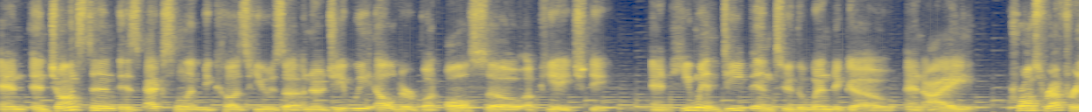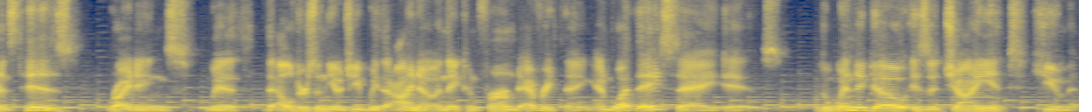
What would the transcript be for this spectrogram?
And, and Johnston is excellent because he was a, an Ojibwe elder, but also a PhD. And he went deep into the Wendigo, and I cross referenced his writings with the elders in the Ojibwe that I know, and they confirmed everything. And what they say is the Wendigo is a giant human,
